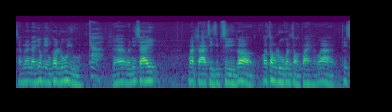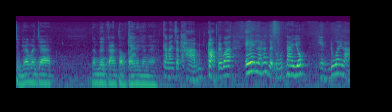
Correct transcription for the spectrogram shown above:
ใช่ไหมนายกเองก็รู้อยู่ค่ะ นะฮะวันนี้ใช้ มาตรา 44 ก็ก็ต้องดูกันต่อไปว่าที่สุดแล้วมันจะดำเนินการต่อไปได้ยังไง กำลังจะถามกลับไปว่า เอ๊ะ แล้วถ้าเกิดสมมตินายกเห็นด้วยล่ะ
